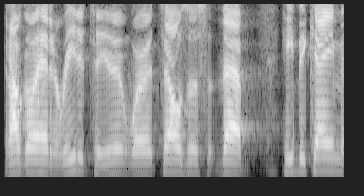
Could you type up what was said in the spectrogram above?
And I'll go ahead and read it to you where it tells us that he became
